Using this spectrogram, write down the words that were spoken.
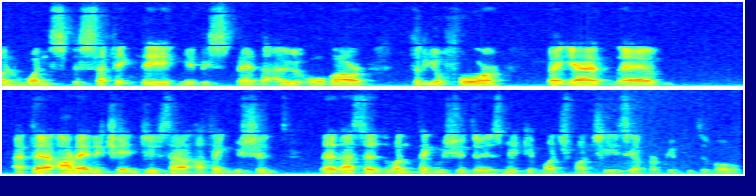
on one specific day, maybe spread it out over three or four. But yeah, uh, if there are any changes, I, I think we should. That's the one thing we should do is make it much much easier for people to vote.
